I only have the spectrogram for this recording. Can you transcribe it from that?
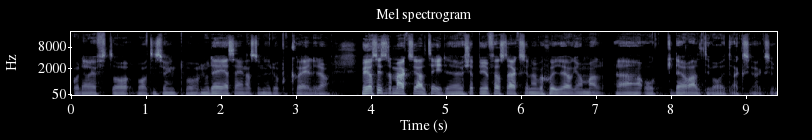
Och därefter varit en sväng på Nordea senast och nu då på Coeli. Då. Men jag har sysslat med aktier alltid. Jag köpte min första aktie när jag var sju år gammal uh, och det har alltid varit aktier. aktier.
